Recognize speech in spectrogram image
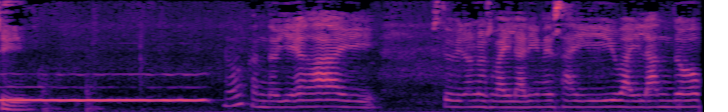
Sí, ¿no? Cuando llega y estuvieron los bailarines ahí bailando,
